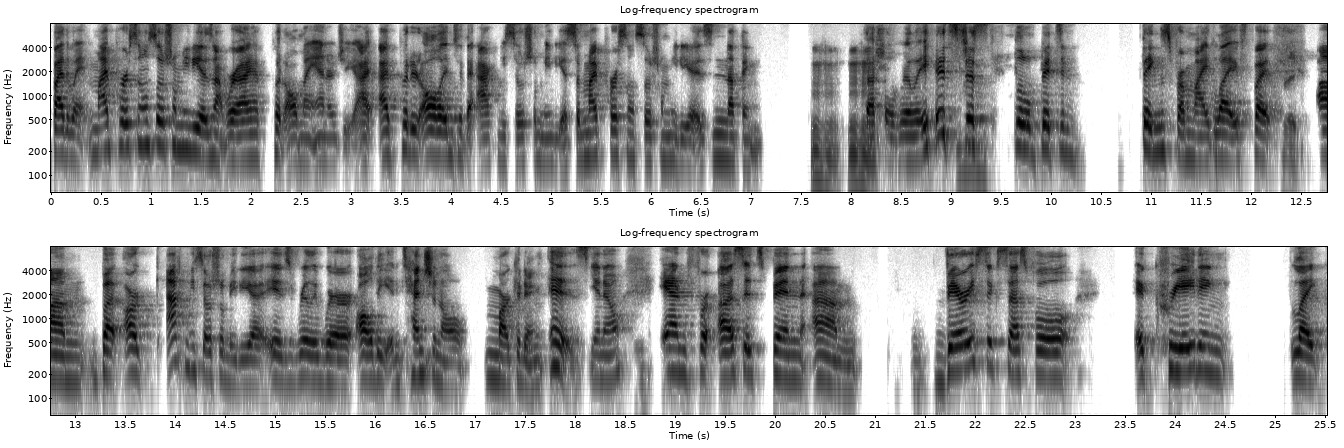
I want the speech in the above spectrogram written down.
by the way, my personal social media is not where I have put all my energy. I, I put it all into the Acme social media. So my personal social media is nothing hmm hmm special, really. It's just little bits and things from my life. But Right. um, but our Acme social media is really where all the intentional marketing is, you know. And for us, it's been um, very successful at creating like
